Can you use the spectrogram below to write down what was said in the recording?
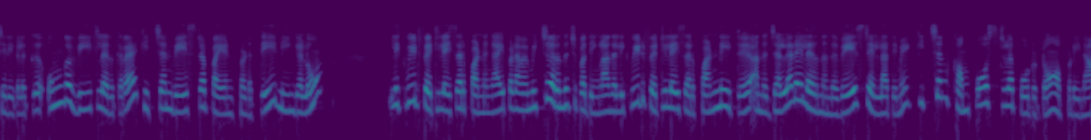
செடிகளுக்கு உங்க வீட்டில் இருக்கிற கிச்சன் வேஸ்ட்டை பயன்படுத்தி நீங்களும் லிக்விட் ஃபெர்டிலைசர் பண்ணுங்க. இப்போ நம்ம மிச்சம் இருந்துச்சு பார்த்தீங்களா அந்த லிக்விட் ஃபெர்டிலைசர் பண்ணிட்டு அந்த ஜல்லடையில இருந்த அந்த வேஸ்ட் எல்லாத்தையுமே கிச்சன் கம்போஸ்டில் போட்டுட்டோம் அப்படின்னா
